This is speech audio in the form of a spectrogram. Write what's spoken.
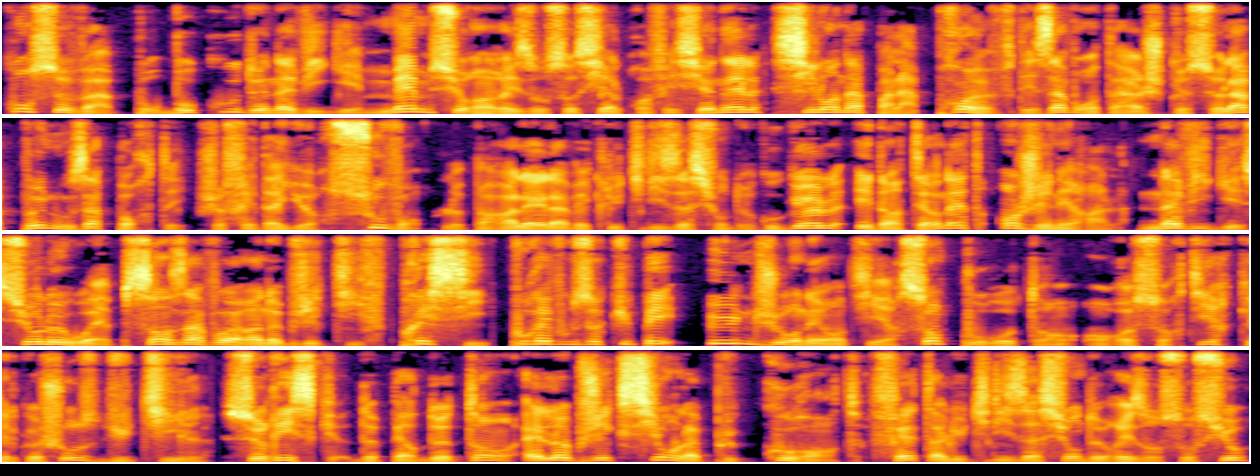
concevable pour beaucoup de naviguer même sur un réseau social professionnel si l'on n'a pas la preuve des avantages que cela peut nous apporter. Je fais d'ailleurs souvent le parallèle avec l'utilisation de Google et d'Internet en général. Naviguer sur le web sans avoir un objectif précis pourrait vous occuper une journée entière sans pour autant en ressortir quelque chose d'utile. Ce risque de perte de temps est l'objection la plus courante faite à l'utilisation de réseaux sociaux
